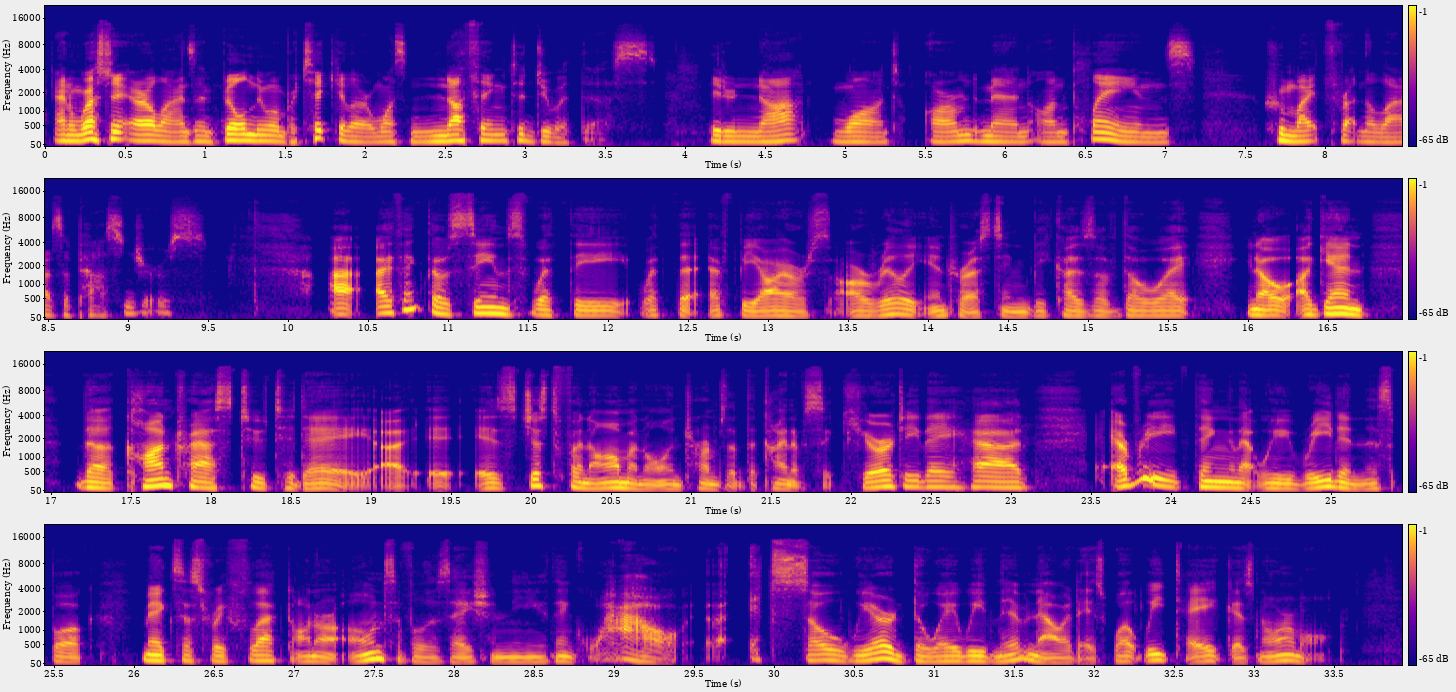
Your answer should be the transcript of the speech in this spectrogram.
And Western Airlines, and Bill New in particular, wants nothing to do with this. They do not want armed men on planes who might threaten the lives of passengers. I, I think those scenes with the with the FBI are are really interesting because of the way you know again the contrast to today uh, is just phenomenal in terms of the kind of security they had. Everything that we read in this book makes us reflect on our own civilization, and you think, "Wow, it's so weird the way we live nowadays. What we take as normal."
